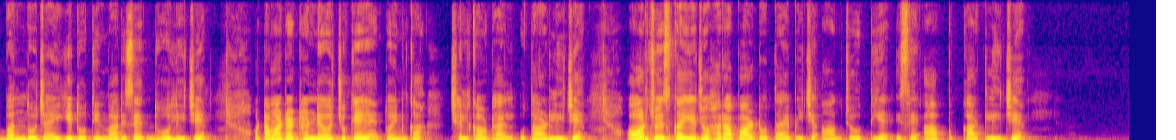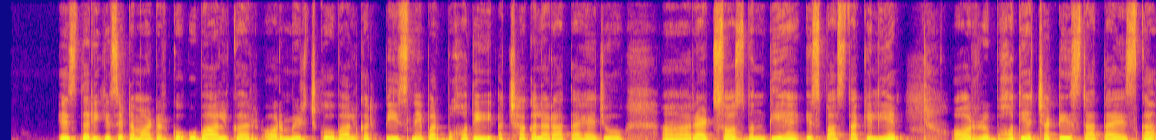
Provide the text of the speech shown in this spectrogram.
बंद हो जाएगी। दो तीन बार इसे धो लीजिए। और टमाटर ठंडे हो चुके हैं तो इनका छिलका उठा, उतार लीजिए। और जो इसका ये जो हरा पार्ट होता है, पीछे आँख जो होती है, इसे आप काट लीजिए। इस तरीके से टमाटर को उबालकर और मिर्च को उबालकर पीसने पर बहुत ही अच्छा कलर आता है जो रेड सॉस बनती है इस पास्ता के लिए और बहुत ही अच्छा टेस्ट आता है इसका।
